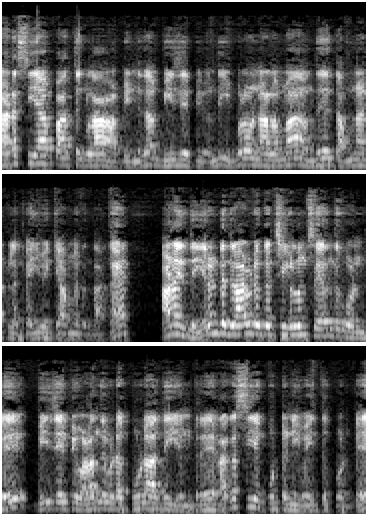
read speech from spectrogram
கடைசியா பார்த்துக்கலாம் அப்படின்னு தான் பிஜேபி வந்து இவ்வளவு நாளமா வந்து தமிழ்நாட்டில் கை வைக்காம இருந்தாங்க. ஆனா இந்த இரண்டு திராவிட கட்சிகளும் சேர்ந்து கொண்டு பிஜேபி வளர்ந்து விடக்கூடாது என்று ரகசிய கூட்டணி வைத்துக்கொண்டு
